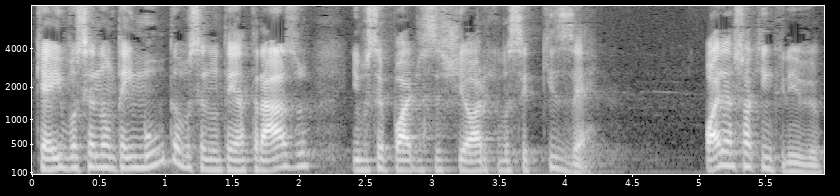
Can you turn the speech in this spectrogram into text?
Que aí você não tem multa, você não tem atraso e você pode assistir a hora que você quiser. Olha só que incrível.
